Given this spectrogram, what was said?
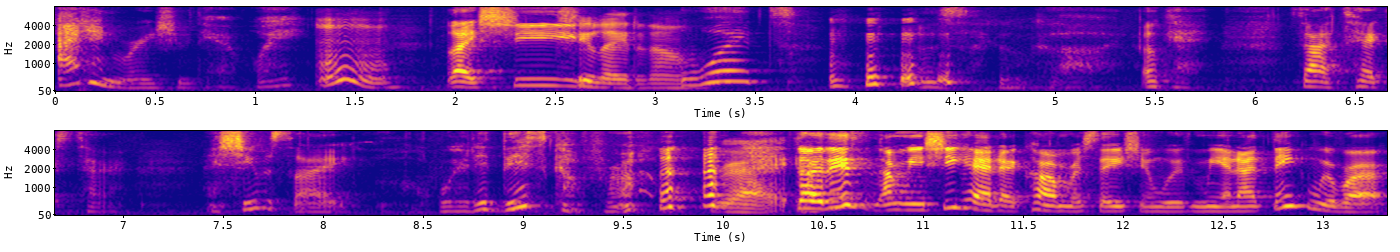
I didn't raise you that way. Mm. Like she she laid it on. What? I was like, oh God. Okay. So I text her and she was like, where did this come from? Right. so this, I mean, she had that conversation with me, and I think we were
